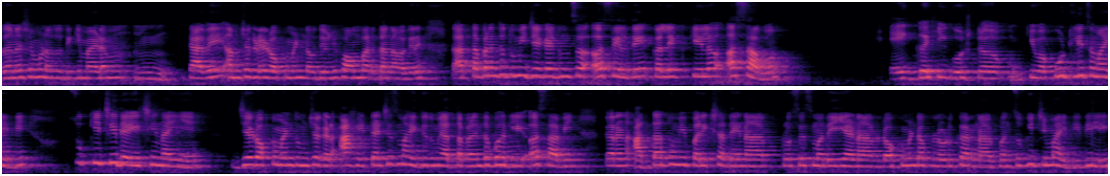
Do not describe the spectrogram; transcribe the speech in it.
जण असे म्हणत होते की मॅडम त्यावेळी आमच्याकडे डॉक्युमेंट नव्हते म्हणजे फॉर्म भरताना वगैरे. तर आत्तापर्यंत तुम्ही जे काही तुमचं असेल ते कलेक्ट केलं असावं. एकही गोष्ट किंवा कुठलीच माहिती चुकीची द्यायची नाही आहे जे डॉक्युमेंट तुमच्याकडे आहे त्याचीच माहिती तुम्ही आत्तापर्यंत भरली असावी. कारण आता तुम्ही परीक्षा देणार प्रोसेसमध्ये येणार डॉक्युमेंट अपलोड करणार पण चुकीची माहिती दिली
